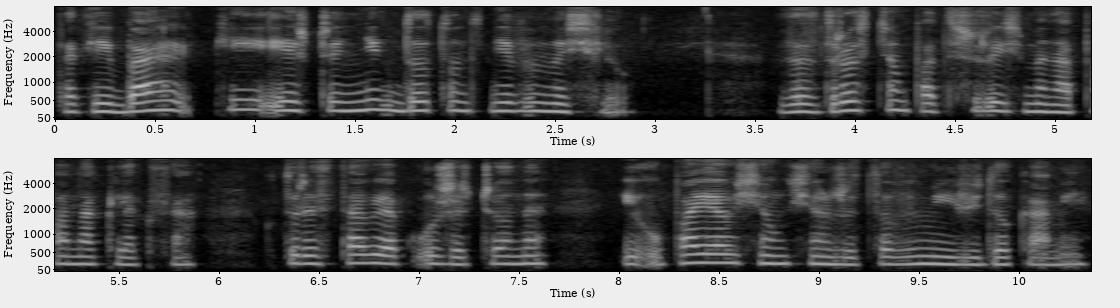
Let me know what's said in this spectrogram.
Takiej bajki jeszcze nikt dotąd nie wymyślił. Zazdrością patrzyliśmy na pana Kleksa, który stał jak urzeczony i upajał się księżycowymi widokami,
